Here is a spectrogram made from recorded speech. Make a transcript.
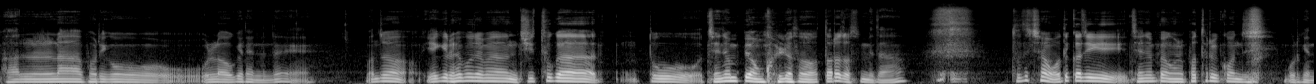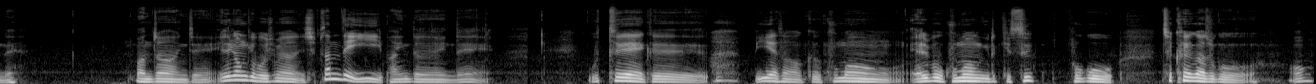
발라버리고 올라오게 됐는데 먼저 얘기를 해보자면 G2가 또 제년병 걸려서 떨어졌습니다. 도대체 어디까지 제년병을 퍼뜨릴 건지 모르겠네. 먼저 이제 1경기 보시면 13대 2 바인드인데 우트의 그 B에서 그 구멍 엘보 구멍 이렇게 쓱 보고 체크해가지고 어?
